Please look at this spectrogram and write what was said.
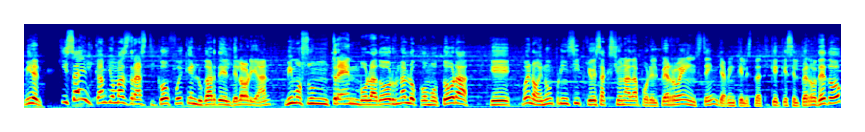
Miren, Quizá el cambio más drástico fue que en lugar del DeLorean vimos un tren volador, una locomotora que, bueno, en un principio es accionada por el perro Einstein, ya ven que les platiqué que es el perro de Doc,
